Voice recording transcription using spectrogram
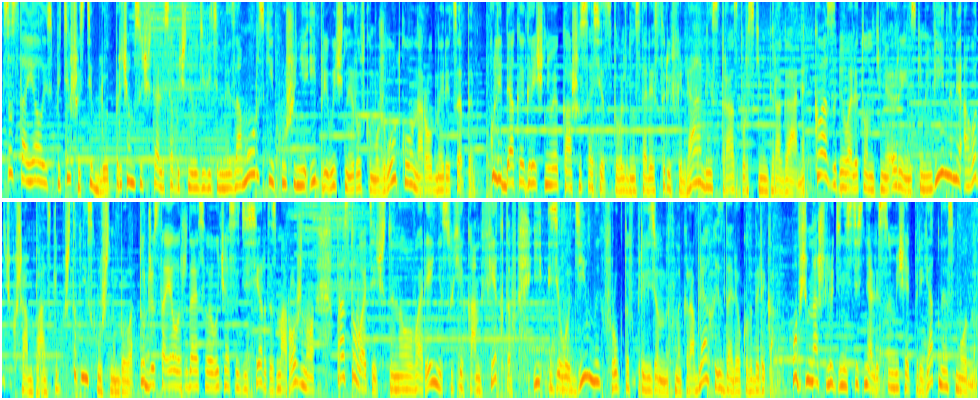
состояла из пяти-шести блюд, причем сочетались обычные удивительные заморские кушанья и привычные русскому желудку желудку народные рецепты. Кулебяка и гречневая каша соседствовали на столе с трюфелями и страсбургскими пирогами. Квас запивали тонкими рейнскими винами, а водочку шампанским, чтоб не скучно было. Тут же стоял, ожидая своего часа десерт из мороженого, простого отечественного варенья, сухих конфектов и зелодивных фруктов, привезенных на кораблях из далекого далека. В общем, наши люди не стеснялись совмещать приятное с модным.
